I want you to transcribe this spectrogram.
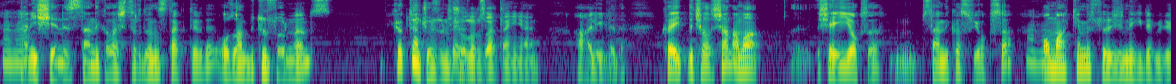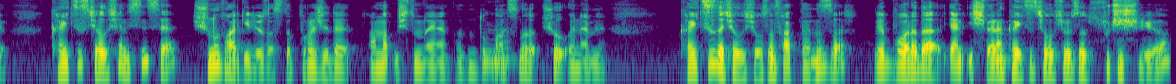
Hı hı. yani iş yerinizi sendikalaştırdığınız takdirde o zaman bütün sorunlarınız kökten çözülmüş Çözülecek. olur zaten yani haliyle de. Kayıtlı çalışan ama e, şey yoksa sendikası yoksa Hı hı. o mahkeme sürecine gidebiliyor. Kayıtsız çalışan isimse şunu fark ediyoruz aslında projede anlatmıştım ben yani toplantısında da şu önemli. Kayıtsız da çalışıyorsanız haklarınız var ve bu arada yani işveren kayıtsız çalışıyorsa suç işliyor.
